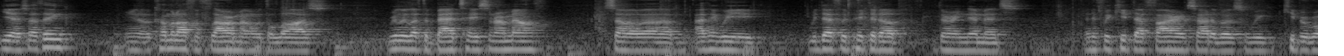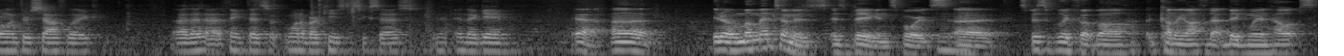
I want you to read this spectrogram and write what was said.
Yes, I think you know coming off of Flower Mound with the loss really left a bad taste in our mouth. So uh, I think we we definitely picked it up during Nimitz, and if we keep that fire inside of us and we keep it rolling through South Lake, uh, that, I think that's one of our keys to success in, in that game. Yeah, uh, you know, momentum is, is big in sports, Mhm. uh, specifically football. Coming off of that big win helps,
